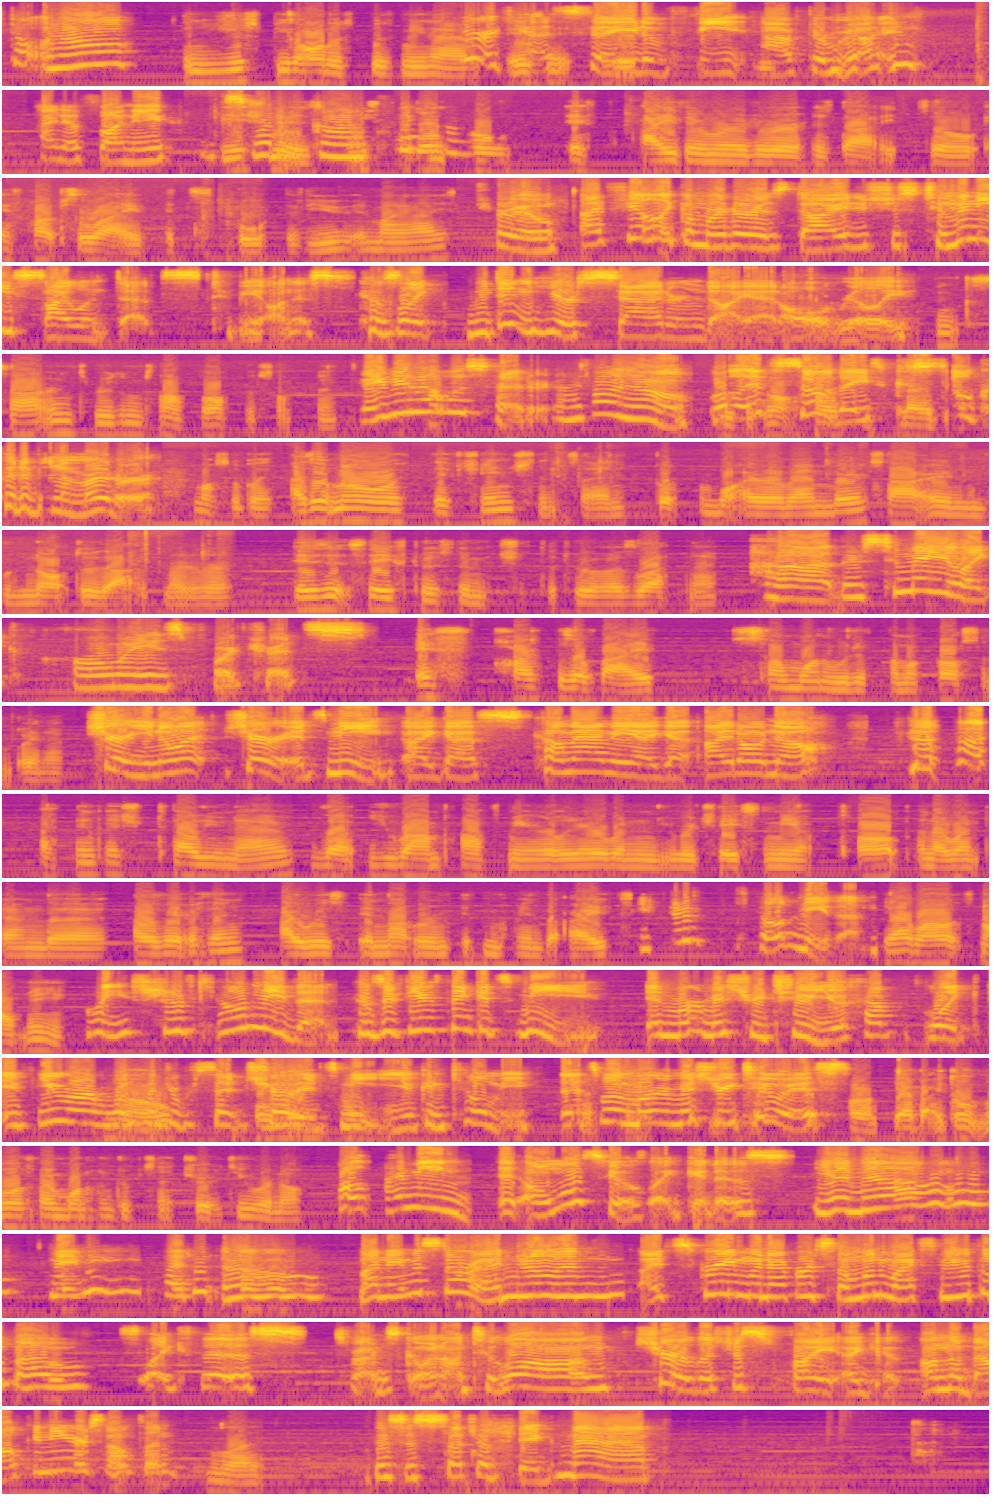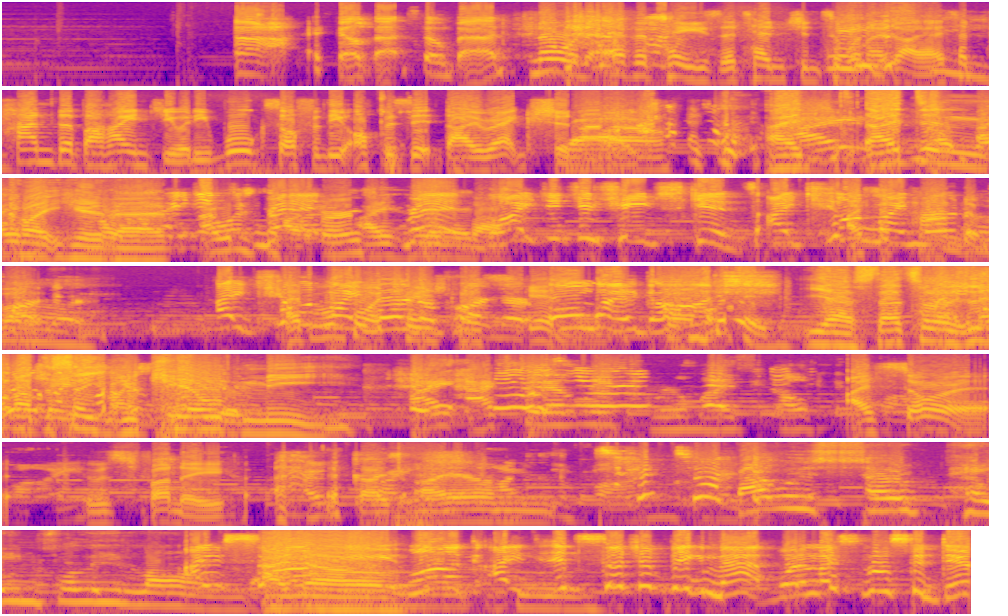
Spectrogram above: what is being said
I don't know. Can you just be honest with me now? You're a Is it- cascade of feet after mine. Kind of funny. The This issue would have is, gone. we still don't know if either murderer has died. So if Harp's alive, it's both of you in my eyes. True. I feel like a murderer has died. It's just too many silent deaths, to be honest. Because, like, we didn't hear Saturn die at all, really. I think Saturn threw themselves off or something. Maybe that was Saturn. I don't know. Well, if so, they still could have been a murderer. Possibly. I don't know if they've changed since then, but from what I remember, Saturn would not do that as murderer. Is it safe to assume it's just the two of us left now? Uh, there's too many, like, hallways portraits. If Harp is alive, someone would have come across him by now. Sure, you know what? Sure, it's me, I guess. Come at me, I guess. I don't know. I think I should tell you now that you ran past me earlier when you were chasing me up top and I went down the elevator thing. I was in that room hidden behind the ice. You should have killed me then. Yeah, well, it's not me. Well, you should have killed me then. Because if you think it's me, in Murder Mystery 2, you have, like, if you are 100% sure it's me, you can kill me. That's what Murder Mystery 2 is. Uh, yeah, but I don't know if I'm 100% sure it's you or not. Well, I mean, it almost feels like it is. You know? Maybe? I don't know. My name is Star Angel, and I scream whenever someone whacks me with a bow. It's like this. This round is going on too long. Sure, let's just fight, I guess, on the balcony or something. Right. This is such a big map. Ah, I felt that so bad. No one ever pays attention to when I die. I said panda behind you, and he walks off in the opposite direction. Wow. I, I didn't I- quite hear that. Red, I was the Red, first I heard Red, that. why did you change skins? I killed I my murder panda. partner. I killed Everyone my thought murder changed my partner. skin. Oh my oh, gosh. Yes, that's what I was just about to say. You killed me. I accidentally threw myself. in I saw it. It was funny. I Guys, I um, to am- find. That was so painfully long. I'm sorry. know. Look, I, it's such a big map. What am I supposed to do?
